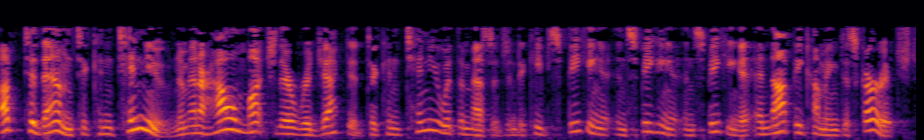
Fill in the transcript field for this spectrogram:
up to them to continue, no matter how much they're rejected, to continue with the message and to keep speaking it and speaking it and speaking it and not becoming discouraged.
